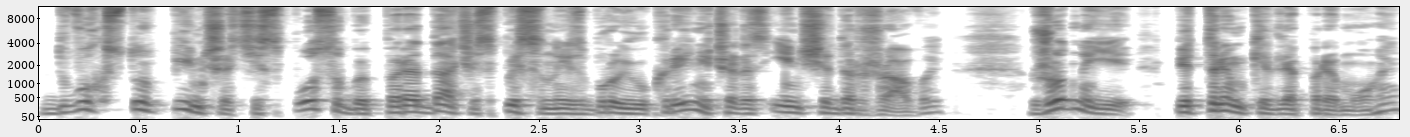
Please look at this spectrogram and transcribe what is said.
двохступінчасті способи передачі списаної зброї Україні через інші держави, жодної підтримки для перемоги,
